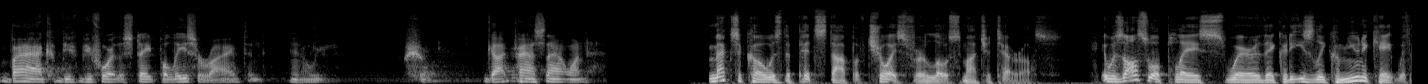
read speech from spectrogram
back be, before the state police arrived and you know we whew, got past that one mexico was the pit stop of choice for los macheteros it was also a place where they could easily communicate with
